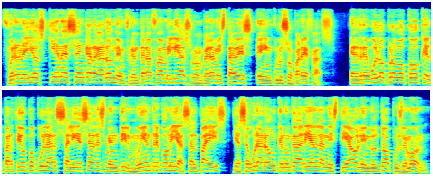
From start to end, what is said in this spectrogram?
Fueron ellos quienes se encargaron de enfrentar a familias, romper amistades e incluso parejas. El revuelo provocó que el Partido Popular saliese a desmentir muy entre comillas al país y aseguraron que nunca darían la amnistía o el indulto a Puigdemont.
